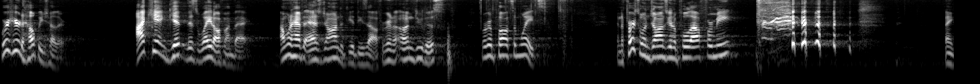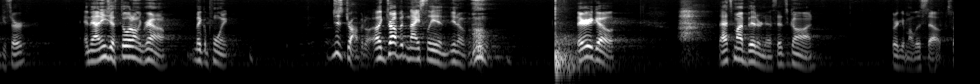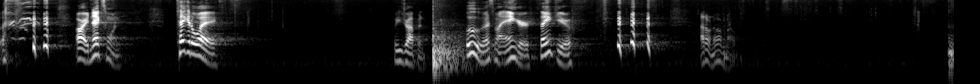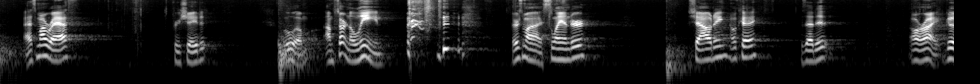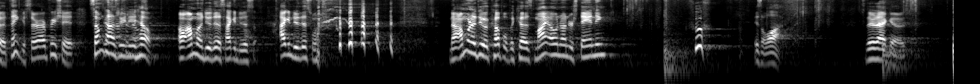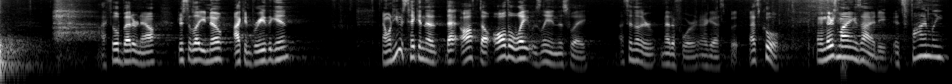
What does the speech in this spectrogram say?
we're here to help each other. I can't get this weight off my back. I'm going to have to ask John to get these off. We're going to undo this. We're going to pull out some weights. And the first one John's going to pull out for me Thank you, sir. And then I need you to throw it on the ground. Make a point. Just drop it. Like drop it nicely and, you know, there you go. That's my bitterness. It's gone. Better get my list out. All right, next one. Take it away. What are you dropping? Ooh, that's my anger. Thank you. I don't know about That's my wrath. Appreciate it. Ooh, I'm, I'm starting to lean. There's my slander. Shouting, okay. Is that it? All right, good. Thank you, sir. I appreciate it. Sometimes we need else? help. Oh, I'm going to do this. I can do this. I can do this one. now, I'm going to do a couple because my own understanding whew, is a lot. So there that goes. I feel better now. Just to let you know, I can breathe again. Now, when he was taking the, that off, the, all the weight was leaning this way. That's another metaphor, I guess, but that's cool. And there's my anxiety. It's finally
